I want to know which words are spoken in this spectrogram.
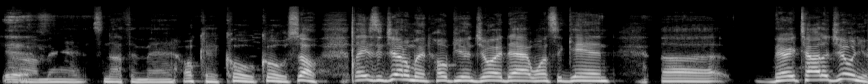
yeah oh man it's nothing man okay cool cool so ladies and gentlemen hope you enjoyed that once again uh Barry Tyler Jr.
